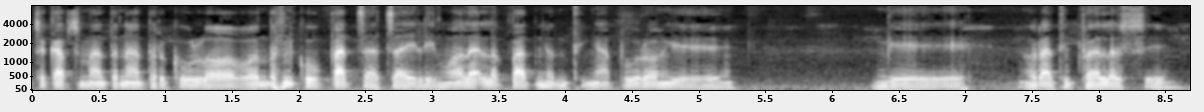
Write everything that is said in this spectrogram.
Cekap semanten atur kula wonten kupat jajah lima lek lepat nyun di ngapura nggih. Nggih ora dibales sih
